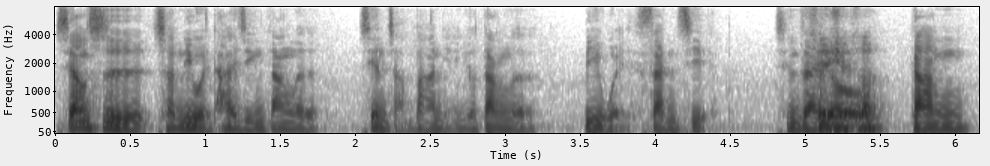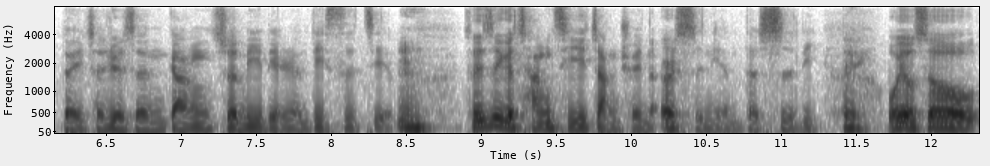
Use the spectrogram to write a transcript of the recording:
像是陈立伟，他已经当了县长八年，又当了立委三届。现在又刚对陈雪生刚顺利连任第四届，嗯，所以是一个长期掌权的二十年的势力。对，我有时候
